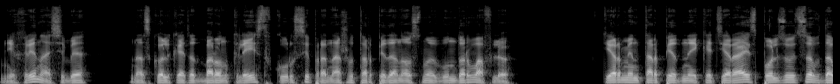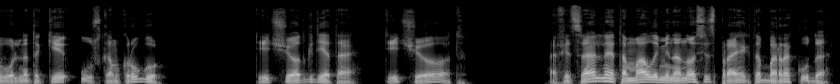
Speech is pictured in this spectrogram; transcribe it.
«Ни хрена себе, насколько этот барон Клейст в курсе про нашу торпедоносную вундервафлю. Термин «торпедные катера» используется в довольно-таки узком кругу. Течет где-то, Течет. Официально это малый миноносец проекта «Барракуда».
